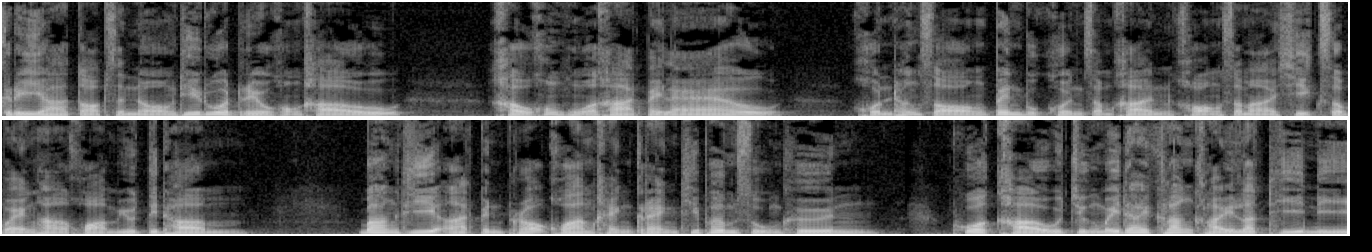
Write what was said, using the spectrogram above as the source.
กิริยาตอบสนองที่รวดเร็วของเขา เขาคงหัวขาดไปแล้ว คนทั้งสองเป็นบุคคลสำคัญของสมาชิกแสวงหาความยุติธรรม บางทีอาจเป็นเพราะความแข็งแกร่งที่เพิ่มสูงขึ้น พวกเขาจึงไม่ได้คลั่งไคล้ลัทธินี้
